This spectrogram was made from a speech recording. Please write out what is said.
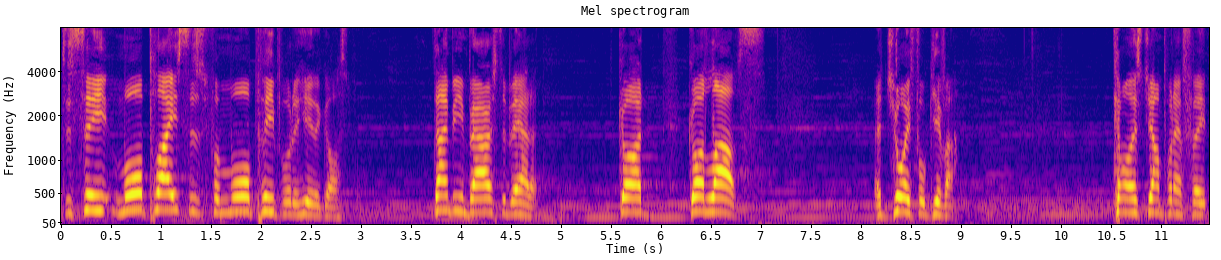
to see more places for more people to hear the gospel. Don't be embarrassed about it. God, God loves a joyful giver. Come on, let's jump on our feet.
